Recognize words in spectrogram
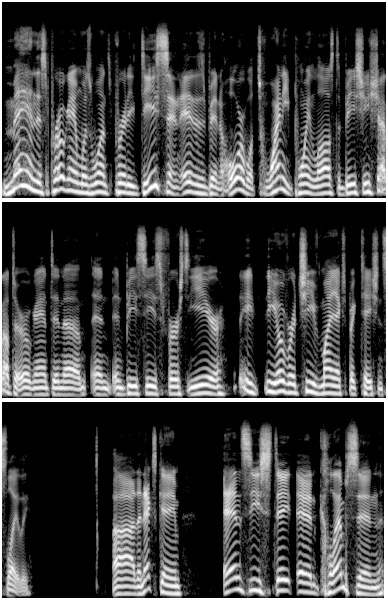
Man, this program was once pretty decent. It has been horrible. Twenty point loss to BC. Shout out to Earl Grant in uh, in, in BC's first year. I think he, he overachieved my expectations slightly. Uh, the next game, NC State and Clemson.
